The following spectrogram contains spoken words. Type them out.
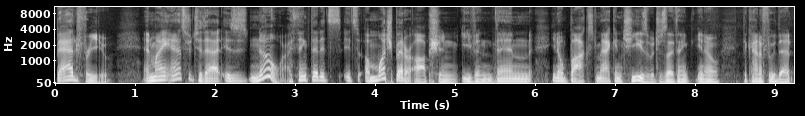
bad for you? And my answer to that is no. I think that it's it's a much better option even than you know boxed mac and cheese, which is I think you know the kind of food that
